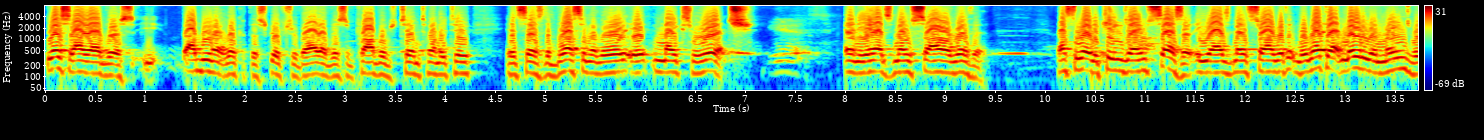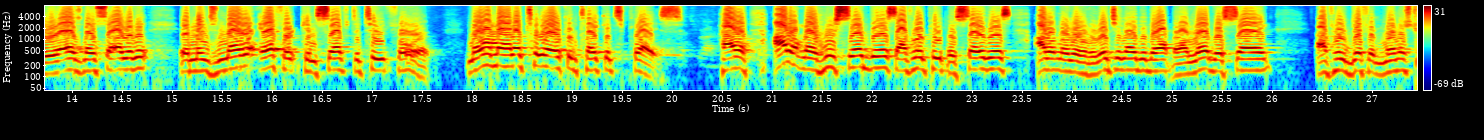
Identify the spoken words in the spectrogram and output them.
listen, I love this. I we don't look at the scripture, but I love this in Proverbs ten twenty two. It says, "The blessing of the Lord it makes rich, Yes. and He adds no sorrow with it." That's the way the King James says it. He adds no sorrow with it. But what that literally means, where He adds no sorrow with it, it means no effort can substitute for it. No amount of toil can take its place. How, I don't know who said this. I've heard people say this. I don't know where it originated at, but I love this saying. I've heard different ministers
